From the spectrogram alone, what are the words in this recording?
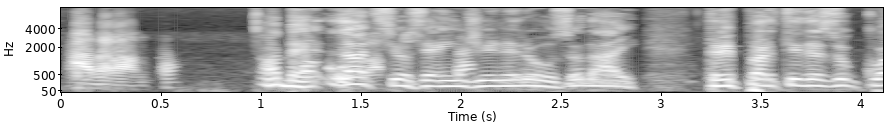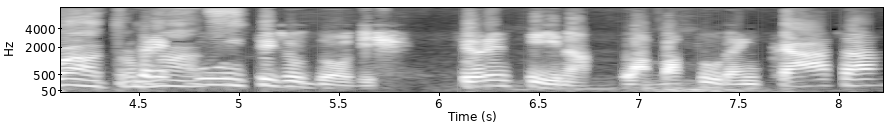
Atalanta. Vabbè, Lazio sei ingeneroso, dai. Tre partite su quattro, 3 ammazza. punti su 12. Fiorentina l'ha battuta in casa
